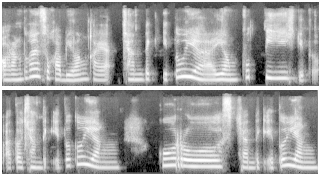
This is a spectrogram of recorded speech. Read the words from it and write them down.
Orang tuh kan suka bilang kayak cantik itu ya yang putih gitu. Atau cantik itu tuh yang kurus, cantik itu yang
